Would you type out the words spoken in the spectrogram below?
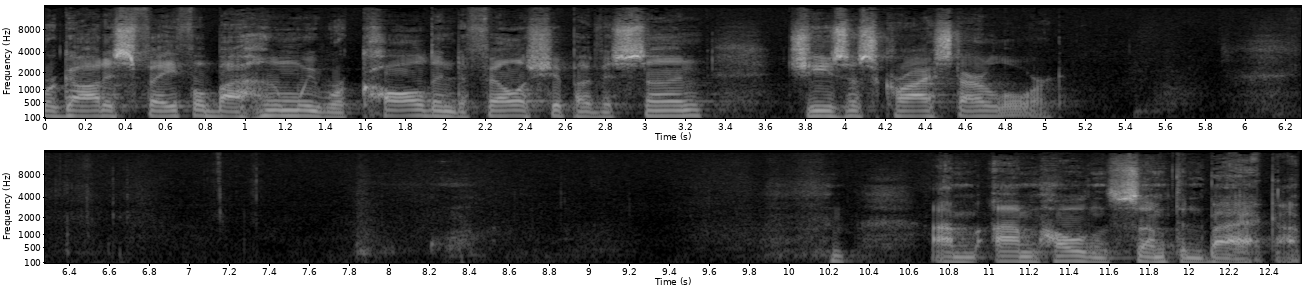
For God is faithful by whom we were called into fellowship of his son Jesus Christ our Lord. I'm, I'm holding something back. I,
